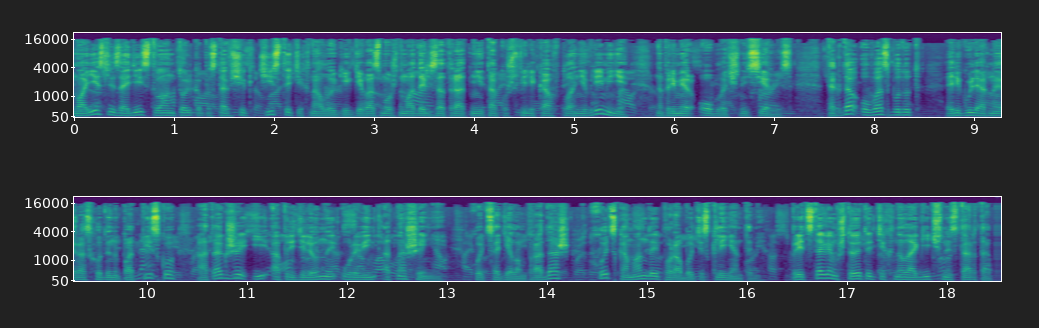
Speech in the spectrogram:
Ну а если задействован только поставщик чистой технологии, где, возможно, модель затрат не так уж велика в плане времени, например, например, облачный сервис, тогда у вас будут регулярные расходы на подписку, а также и определенный уровень отношений, хоть с отделом продаж, хоть с командой по работе с клиентами. Представим, что это технологичный стартап,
